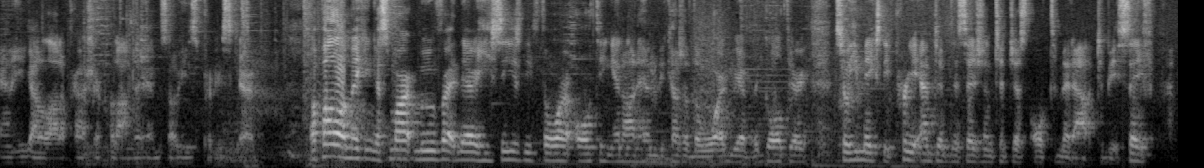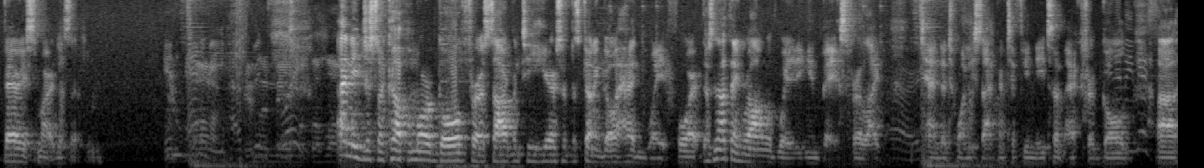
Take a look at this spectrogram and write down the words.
and he got a lot of pressure put onto him, so he's pretty scared. Apollo making a smart move right there. He sees the Thor ulting in on him because of the ward. We have the Gold Fury. so he makes the preemptive decision to just ultimate out to be safe. Very smart decision. I need just a couple more gold for a sovereignty here, so I'm just going to go ahead and wait for it. There's nothing wrong with waiting in base for like 10 to 20 seconds if you need some extra gold. Uh,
